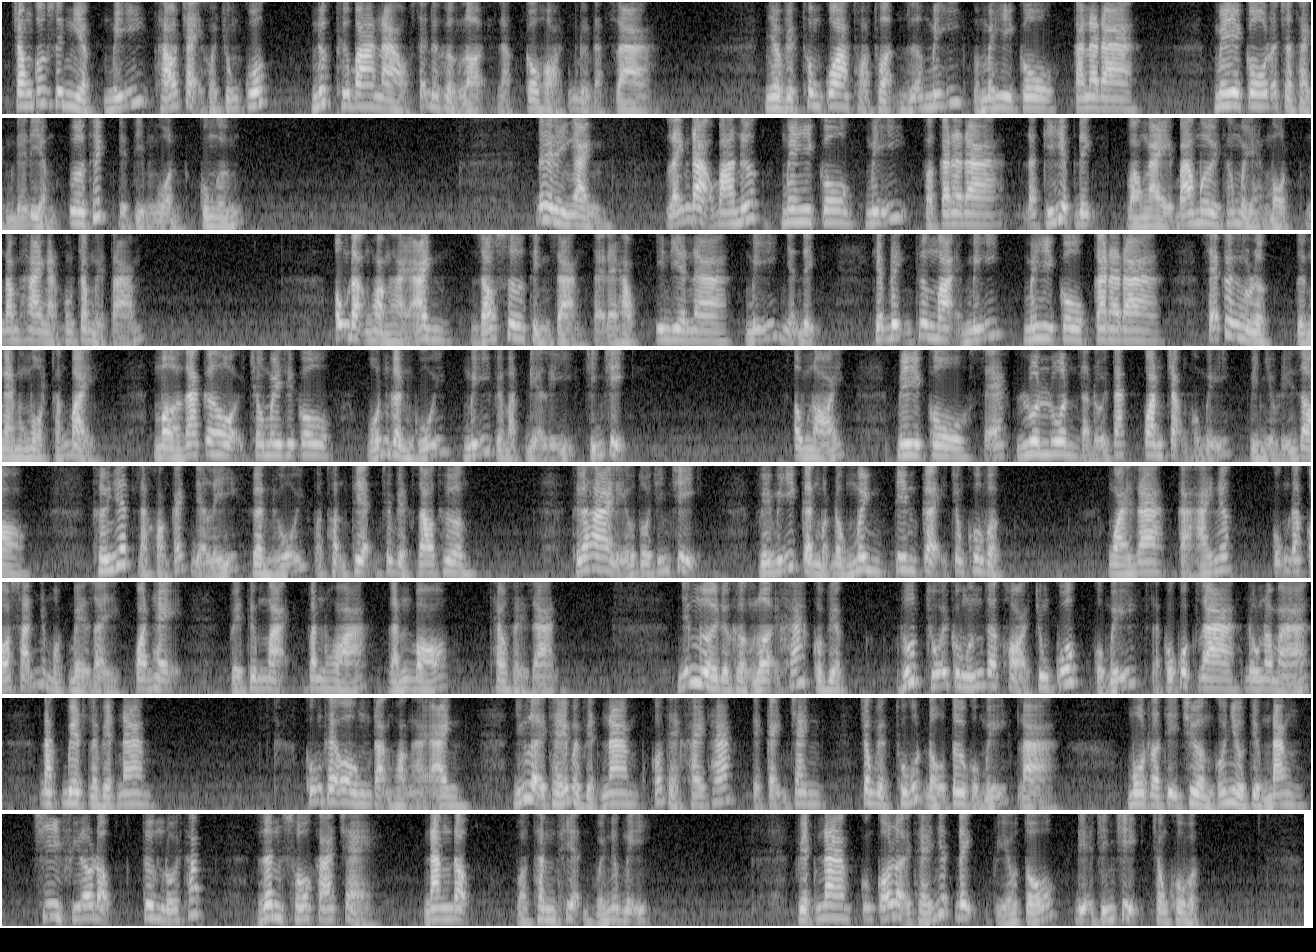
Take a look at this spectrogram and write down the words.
Trong các doanh nghiệp Mỹ tháo chạy khỏi Trung Quốc, nước thứ ba nào sẽ được hưởng lợi là câu hỏi cũng được đặt ra. Nhờ việc thông qua thỏa thuận giữa Mỹ và Mexico, Canada, Mexico đã trở thành địa điểm ưa thích để tìm nguồn cung ứng. Đây là hình ảnh lãnh đạo ba nước Mexico, Mỹ và Canada đã ký hiệp định vào ngày 30 tháng 11 năm 2018. Ông Đặng Hoàng Hải Anh, giáo sư thỉnh giảng tại Đại học Indiana, Mỹ nhận định Hiệp định Thương mại Mỹ, Mexico, Canada sẽ có hiệu lực từ ngày 1 tháng 7, mở ra cơ hội cho Mexico vốn gần gũi Mỹ về mặt địa lý, chính trị. Ông nói Mexico sẽ luôn luôn là đối tác quan trọng của Mỹ vì nhiều lý do. Thứ nhất là khoảng cách địa lý gần gũi và thuận tiện cho việc giao thương. Thứ hai là yếu tố chính trị, vì Mỹ cần một đồng minh tin cậy trong khu vực. Ngoài ra, cả hai nước cũng đã có sẵn một bề dày quan hệ về thương mại, văn hóa gắn bó theo thời gian. Những người được hưởng lợi khác của việc rút chuỗi cung ứng ra khỏi Trung Quốc của Mỹ là các quốc gia Đông Nam Á, đặc biệt là Việt Nam. Cũng theo ông Đặng Hoàng Hải Anh, những lợi thế mà Việt Nam có thể khai thác để cạnh tranh trong việc thu hút đầu tư của Mỹ là một là thị trường có nhiều tiềm năng, chi phí lao động tương đối thấp, dân số khá trẻ, năng động và thân thiện với nước Mỹ. Việt Nam cũng có lợi thế nhất định về yếu tố địa chính trị trong khu vực.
